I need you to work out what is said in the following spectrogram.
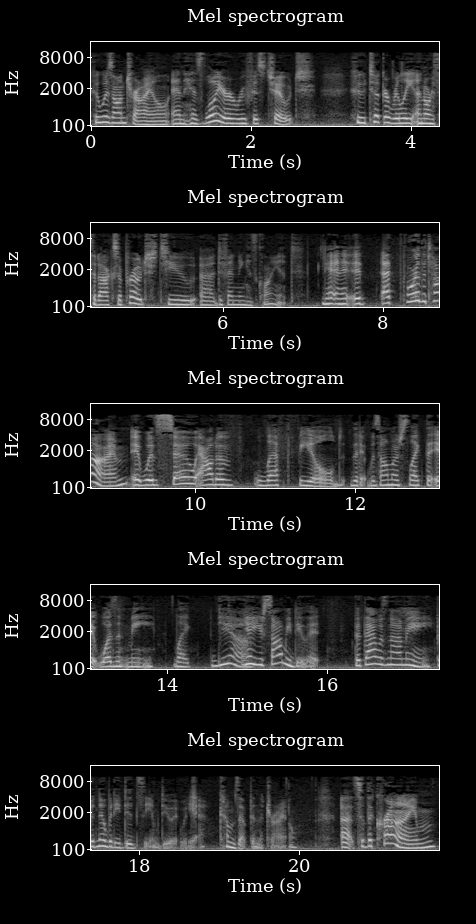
who was on trial, and his lawyer, Rufus Choate, who took a really unorthodox approach to uh, defending his client. Yeah, and it, it at, for the time, it was so out of left field that it was almost like that it wasn't me. Like, Yeah. yeah, you saw me do it, but that was not me. but nobody did see him do it, which Yeah. comes up in the trial. Uh, so the crime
